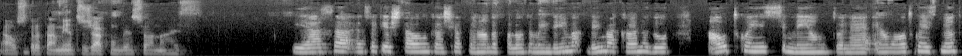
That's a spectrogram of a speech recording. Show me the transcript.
aos tratamentos já convencionais? E essa, essa questão que eu acho que a Fernanda falou também bem, bem bacana do autoconhecimento, né? É um autoconhecimento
